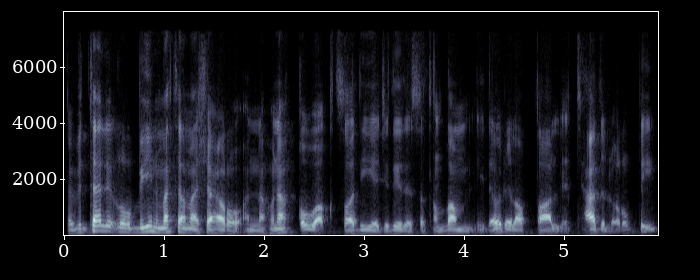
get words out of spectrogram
فبالتالي الأوروبيين متى ما شعروا أن هناك قوة اقتصادية جديدة ستنضم لدوري الأبطال الاتحاد الأوروبي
